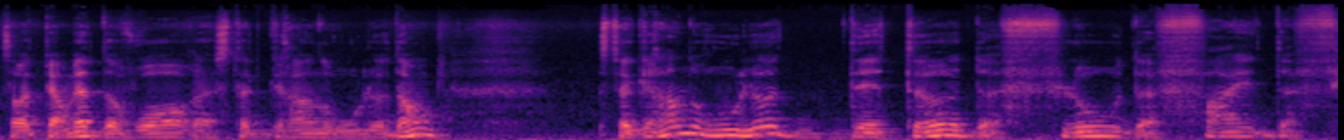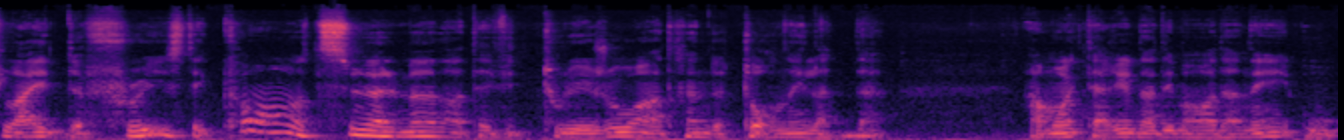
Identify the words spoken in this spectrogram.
Ça va te permettre de voir euh, cette grande roue-là. Donc, cette grande roue-là d'état, de flow, de fight, de flight, de freeze, tu es continuellement dans ta vie de tous les jours en train de tourner là-dedans. À moins que tu arrives dans des moments donnés ou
